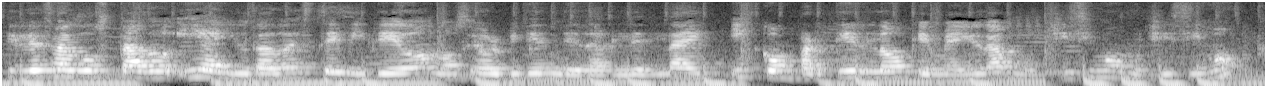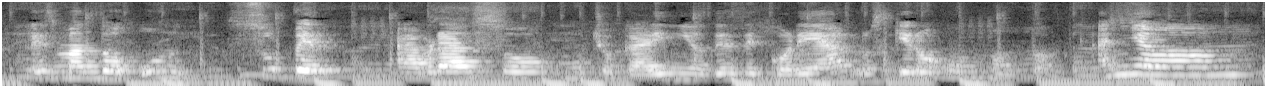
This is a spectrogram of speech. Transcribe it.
Si les ha gustado y ayudado este video, no se olviden de darle like y compartirlo, que me ayuda muchísimo, muchísimo. Les mando un súper abrazo, mucho cariño desde Corea. Los quiero un montón. ¡Añón!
